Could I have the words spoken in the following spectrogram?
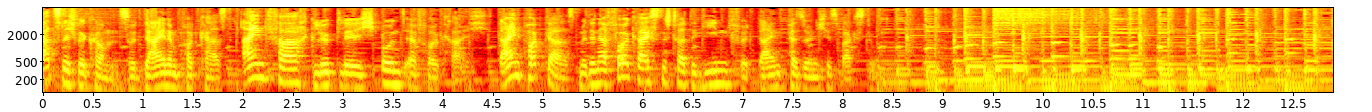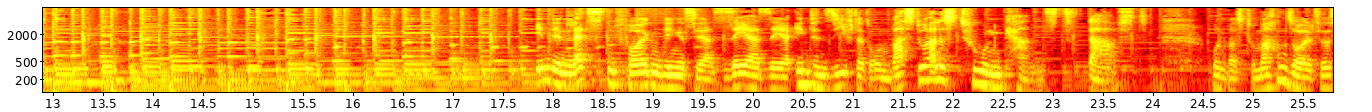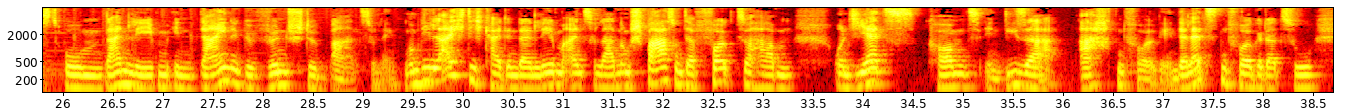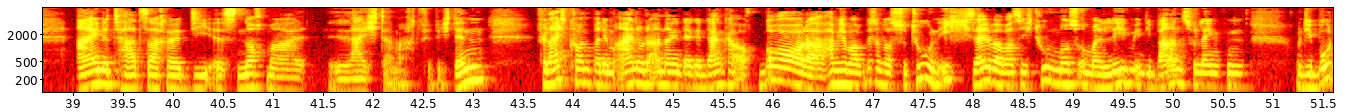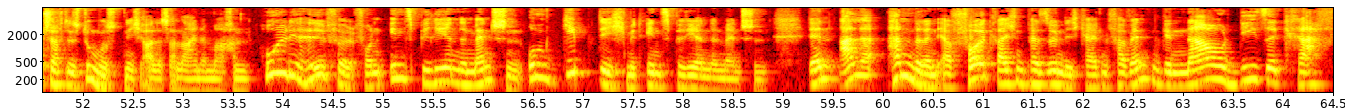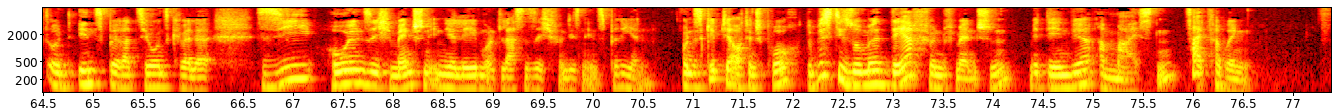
herzlich willkommen zu deinem Podcast Einfach, glücklich und erfolgreich. Dein Podcast mit den erfolgreichsten Strategien für dein persönliches Wachstum. In den letzten Folgen ging es ja sehr, sehr intensiv darum, was du alles tun kannst, darfst und was du machen solltest, um dein Leben in deine gewünschte Bahn zu lenken, um die Leichtigkeit in dein Leben einzuladen, um Spaß und Erfolg zu haben. Und jetzt kommt in dieser achten Folge, in der letzten Folge dazu, eine Tatsache, die es nochmal leichter macht für dich. Denn vielleicht kommt bei dem einen oder anderen der Gedanke auf, boah, da habe ich aber ein bisschen was zu tun. Ich selber, was ich tun muss, um mein Leben in die Bahn zu lenken. Und die Botschaft ist, du musst nicht alles alleine machen. Hol dir Hilfe von inspirierenden Menschen. Umgib dich mit inspirierenden Menschen. Denn alle anderen erfolgreichen Persönlichkeiten verwenden genau diese Kraft und Inspirationsquelle. Sie holen sich Menschen in ihr Leben und lassen sich von diesen inspirieren. Und es gibt ja auch den Spruch, du bist die Summe der fünf Menschen, mit denen wir am meisten Zeit verbringen.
